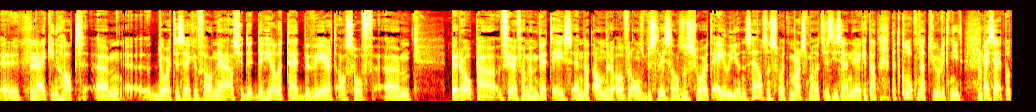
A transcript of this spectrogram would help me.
er gelijk in had... Um, door te zeggen van, nou ja, als je de, de hele tijd beweert alsof... Um, Europa ver van mijn bed is... en dat anderen over ons beslissen als een soort aliens... Hè, als een soort marsmannetjes die zijn neergedaald... dat klopt natuurlijk niet. Hm. Hij zei tot,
